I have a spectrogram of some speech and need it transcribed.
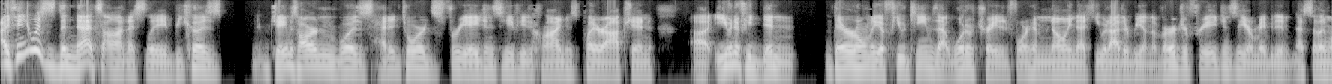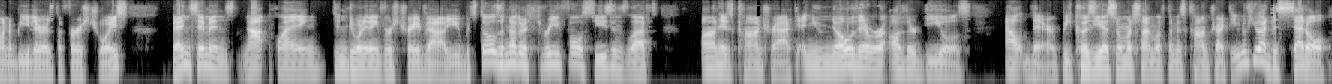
I think it was the Nets, honestly, because James Harden was headed towards free agency if he declined his player option. Uh, even if he didn't, there are only a few teams that would have traded for him, knowing that he would either be on the verge of free agency or maybe didn't necessarily want to be there as the first choice. Ben Simmons not playing, didn't do anything for his trade value, but still has another three full seasons left on his contract. And you know there were other deals out there because he has so much time left on his contract. Even if you had to settle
